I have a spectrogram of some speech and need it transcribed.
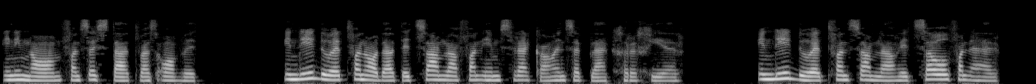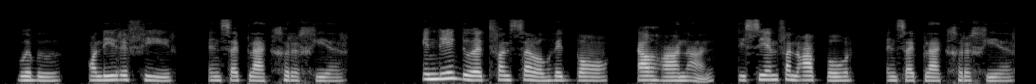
en die naam van zijn stad was Ovid. In die dood van Adat het Samla van Imsreka in sy plek geregeer. In die dood van Samla het Saul van Er, Webu, aan die rivier, in sy plek geregeer. In die dood van Saul het Ba, Elhanan, die sien van Abor, in sy plek geregeer.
